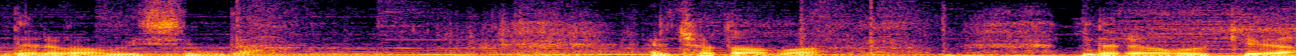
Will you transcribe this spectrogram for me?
내려가고 있습니다. 네, 저도 한번 내려가 볼게요.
